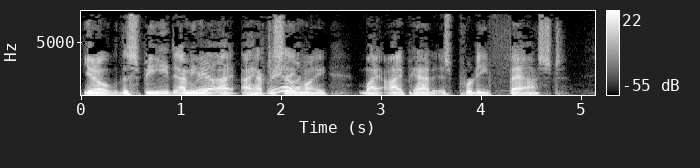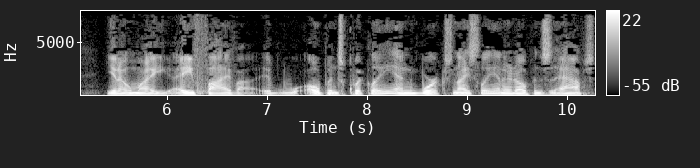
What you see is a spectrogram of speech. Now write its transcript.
You know, the speed, I mean, Really? I, I have to say my, my iPad is pretty fast. You know, my A5, uh, it w- opens quickly and works nicely and it opens the apps.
